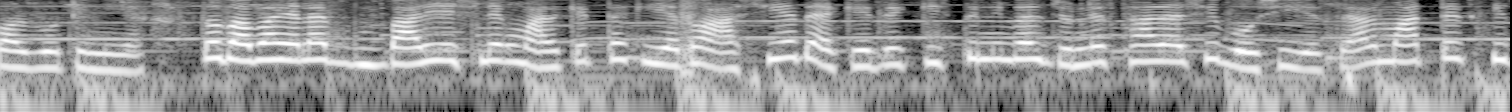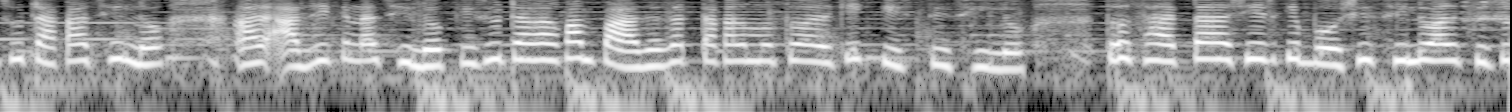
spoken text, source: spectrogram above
বরবটি নিয়ে। তো বাবা এলা বাড়ি এসলে মার্কেট থাকিয়ে তো আসিয়ে দেখে যে কিস্তি নিবার জন্য স্যার আসি বসিয়েছে। আর মাঠে কিছু টাকা ছিল আর আজি কেনা ছিল, কিছু টাকা কম পাঁচ হাজার টাকার মতো আর কি কিস্তি ছিল। তো স্যারটা আসি আর কি বসিছিল আর কিছু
